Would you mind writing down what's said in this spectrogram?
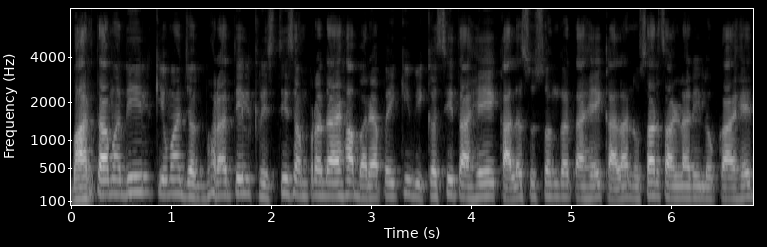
भारतामधील किंवा जगभरातील ख्रिस्ती संप्रदाय हा बऱ्यापैकी विकसित आहे कालसुसंगत आहे कालानुसार चालणारी लोक आहेत.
